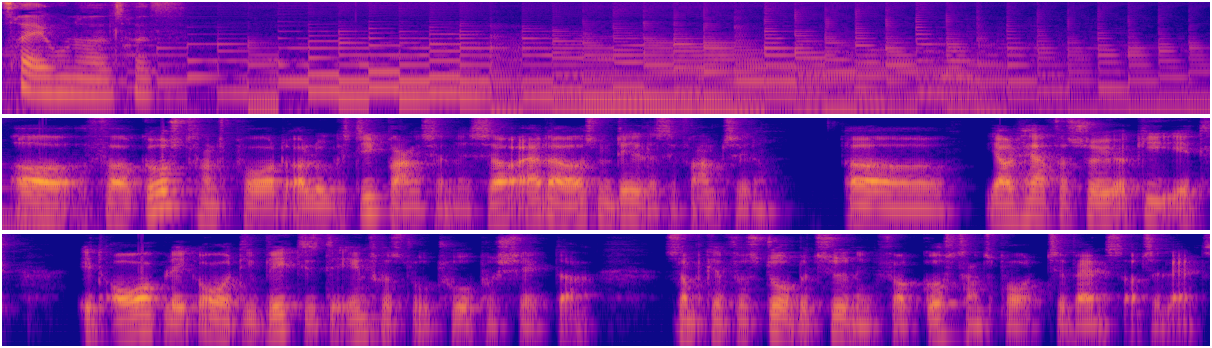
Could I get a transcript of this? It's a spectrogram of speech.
350. Og for godstransport og logistikbrancherne, så er der også en del at se frem til. Og jeg vil her forsøge at give et, et overblik over de vigtigste infrastrukturprojekter, som kan få stor betydning for godstransport til vands og til lands.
